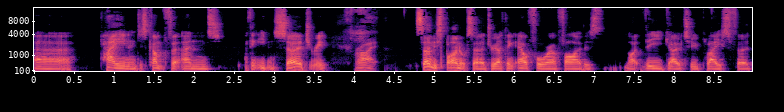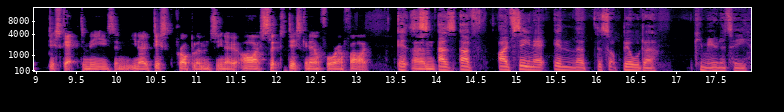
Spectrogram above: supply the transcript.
uh, pain and discomfort, and I think even surgery Right. certainly spinal surgery. I think L4, L5 is like the go-to place for discectomies and you know disc problems. You know, oh, I slipped a disc in L4, L5. It's Um, as I've I've seen it in the the sort of builder community.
